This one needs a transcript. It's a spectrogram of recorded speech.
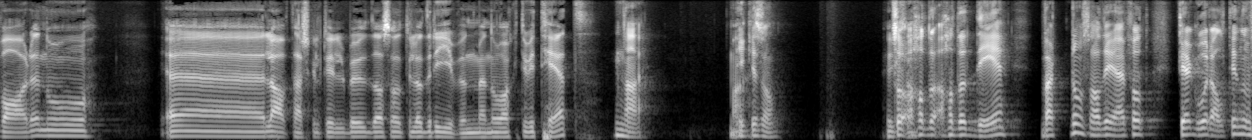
Var det noe eh, lavterskeltilbud altså til å drive med noe aktivitet? Nei. Nei. Ikke sånn. Ikke Så sant? hadde, hadde det vært noe, så hadde jeg fått For jeg går alltid noe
